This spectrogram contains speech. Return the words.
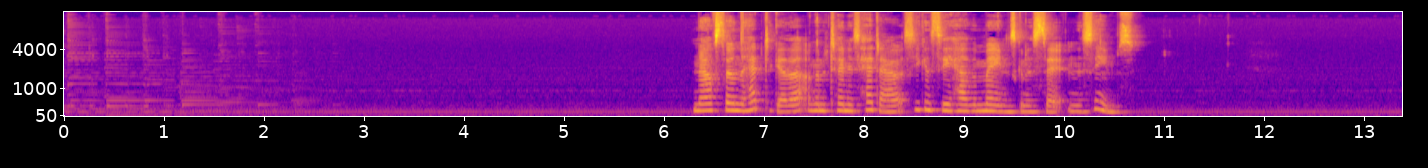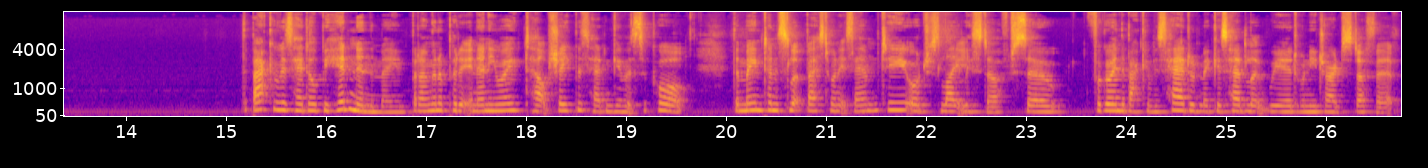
Now I've sewn the head together, I'm going to turn his head out so you can see how the mane is going to sit in the seams. The back of his head will be hidden in the mane, but I'm going to put it in anyway to help shape his head and give it support. The mane tends to look best when it's empty or just lightly stuffed, so Forgoing the back of his head would make his head look weird when you tried to stuff it.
